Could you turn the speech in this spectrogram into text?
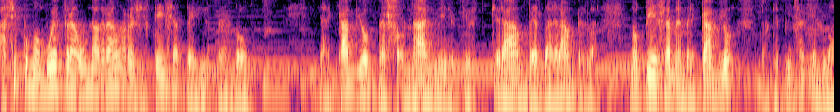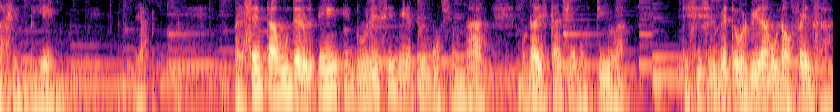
Así como muestra una gran resistencia a pedir perdón. Y al cambio personal, mire, que es gran verdad, gran verdad. No piensan en el cambio porque piensan que lo hacen bien. ¿ya? Presentan un endurecimiento emocional, una distancia emotiva. Difícilmente olvidan una ofensa.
